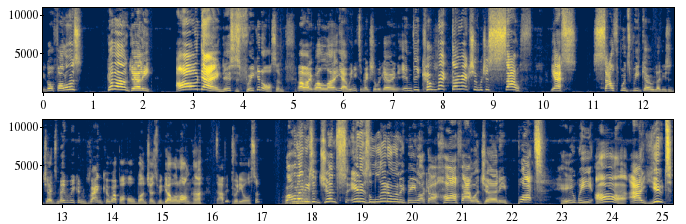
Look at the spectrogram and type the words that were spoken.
You got followers? Come on, girlie. Oh, dang, this is freaking awesome. All right, well, uh, yeah, we need to make sure we're going in the correct direction, which is south. Yes, southwards we go, ladies and gents. Maybe we can rank her up a whole bunch as we go along, huh? That'd be pretty awesome. Well, ladies and gents, it has literally been like a half hour journey, but here we are. Our Ute,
